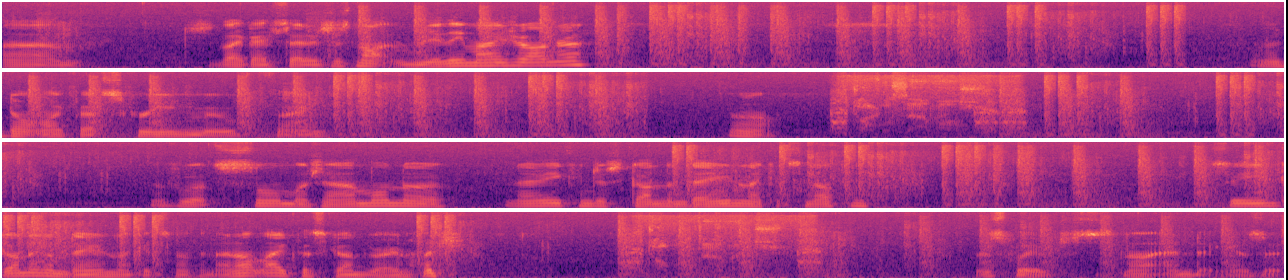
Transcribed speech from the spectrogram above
Um, like I said, it's just not really my genre. I don't like that screen move thing. Oh. I've got so much ammo now. Now you can just gun them down like it's nothing. See, gunning them down like it's nothing. I don't like this gun very much. This wave just not ending, is it?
